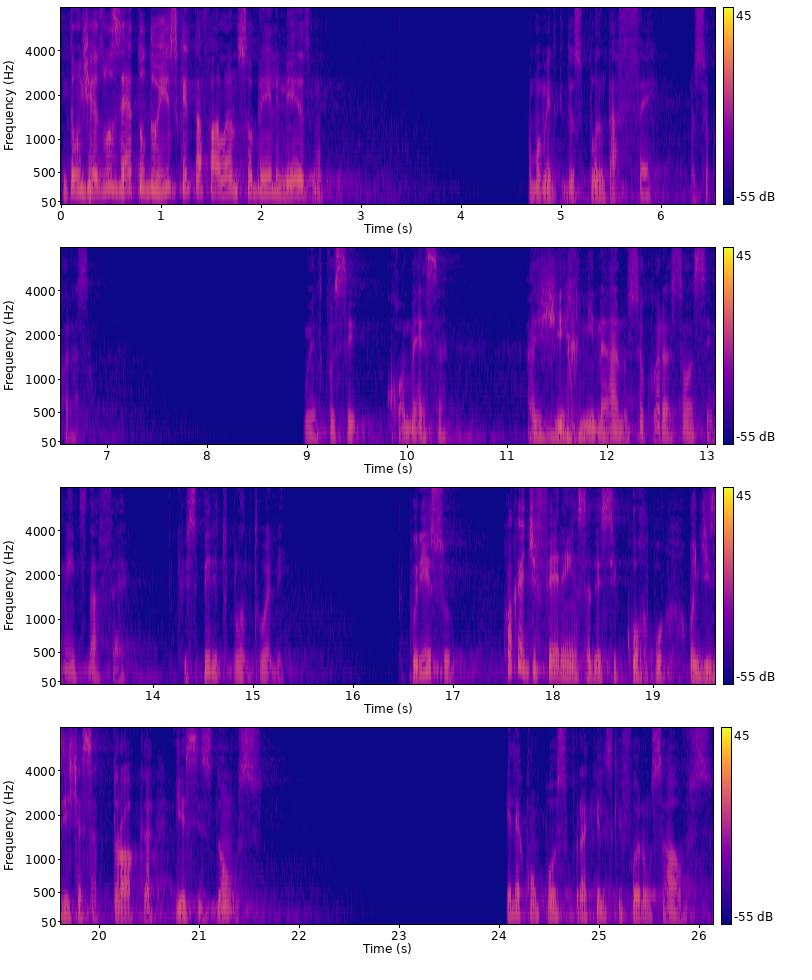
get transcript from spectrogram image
Então Jesus é tudo isso que ele está falando sobre ele mesmo. É o momento que Deus planta a fé no seu coração. O momento que você começa a germinar no seu coração as sementes da fé que o Espírito plantou ali. Por isso, qual é a diferença desse corpo onde existe essa troca e esses dons? Ele é composto por aqueles que foram salvos.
